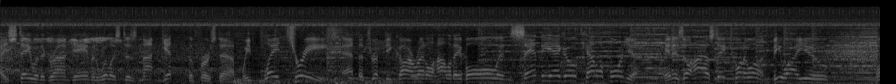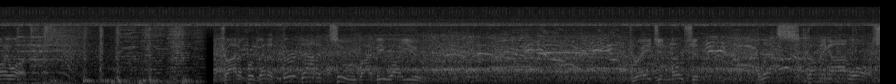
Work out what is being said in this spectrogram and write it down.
they stay with the ground game, and Willis does not get the first down. We've played three at the Thrifty Car Rental Holiday Bowl in San Diego, California. It is Ohio State 21, BYU 21. Try to prevent a third down and two by BYU. Drage in motion. Blitz coming on Walsh.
